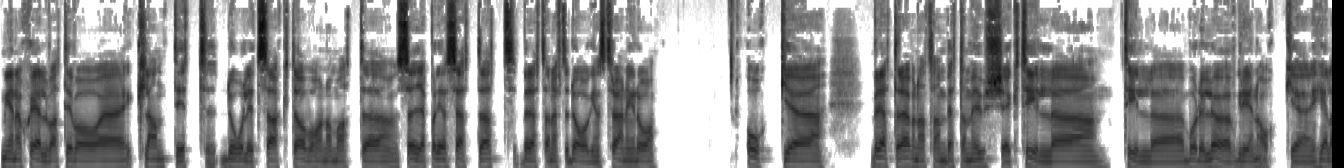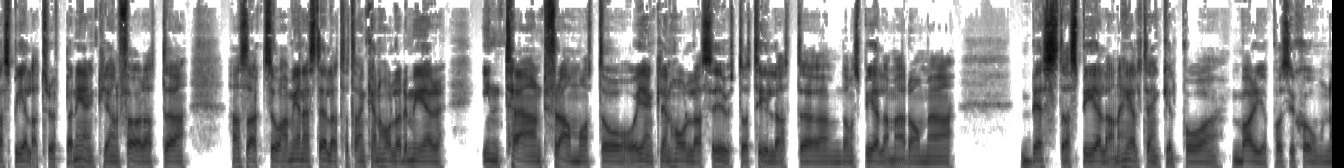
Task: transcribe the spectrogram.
menar själv att det var eh, klantigt, dåligt sagt av honom att eh, säga på det sättet, berättar han efter dagens träning. då. Och eh, berättar även att han bett om ursäkt till, till både Lövgren och hela spelartruppen egentligen för att han sagt så. Han menar istället att han kan hålla det mer internt framåt och, och egentligen hålla sig utåt till att de spelar med de bästa spelarna helt enkelt på varje position.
